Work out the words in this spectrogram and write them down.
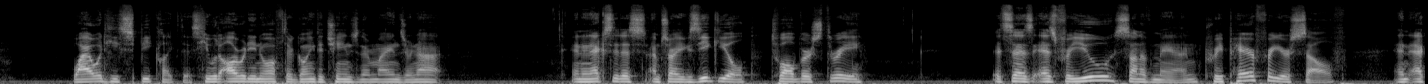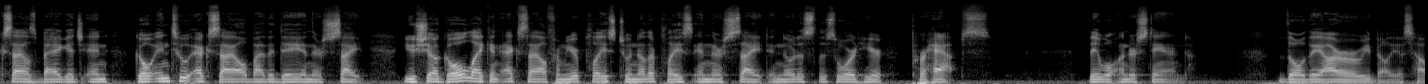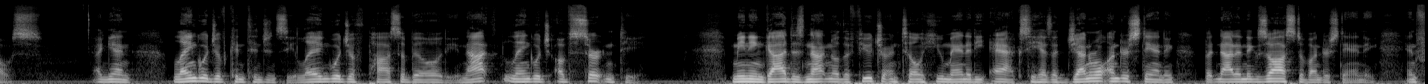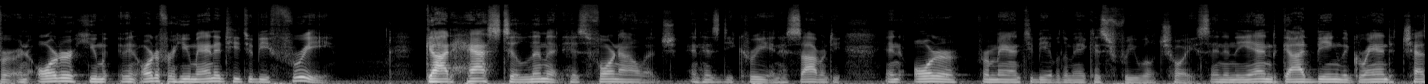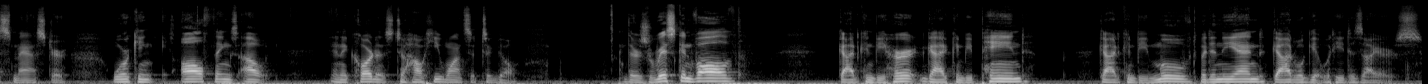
why would he speak like this? He would already know if they're going to change their minds or not. And in Exodus, I'm sorry, Ezekiel 12, verse 3, it says, As for you, son of man, prepare for yourself and exile's baggage and go into exile by the day in their sight. You shall go like an exile from your place to another place in their sight. And notice this word here, perhaps they will understand, though they are a rebellious house. Again, language of contingency, language of possibility, not language of certainty meaning God does not know the future until humanity acts. He has a general understanding, but not an exhaustive understanding. And for in order, hum, in order for humanity to be free, God has to limit his foreknowledge and his decree and his sovereignty in order for man to be able to make his free will choice. And in the end, God being the grand chess master, working all things out in accordance to how he wants it to go. There's risk involved, God can be hurt, God can be pained, God can be moved, but in the end, God will get what he desires.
